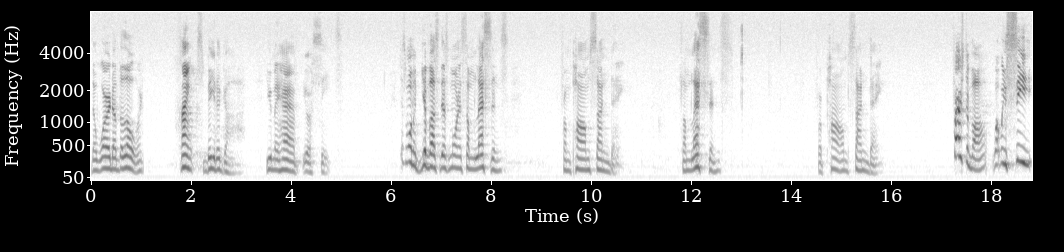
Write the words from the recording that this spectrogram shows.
The word of the Lord. Thanks be to God. You may have your seats. Just want to give us this morning some lessons from Palm Sunday. Some lessons for Palm Sunday. First of all, what we see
